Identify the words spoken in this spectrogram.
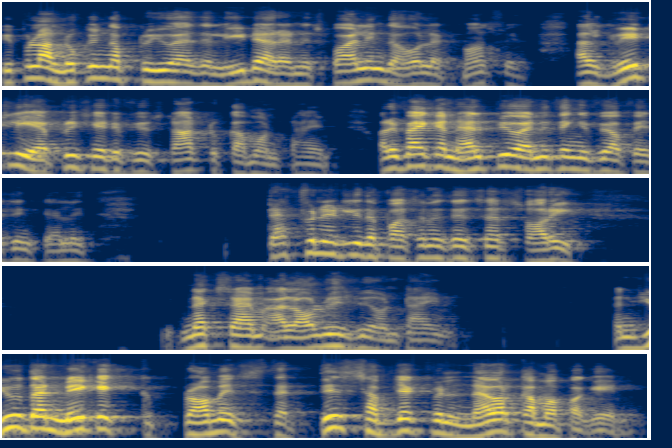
people are looking up to you as a leader and spoiling the whole atmosphere. I'll greatly appreciate if you start to come on time. Or if I can help you anything if you are facing challenge Definitely the person says, sir, sorry. Next time I'll always be on time. And you then make a promise that this subject will never come up again.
